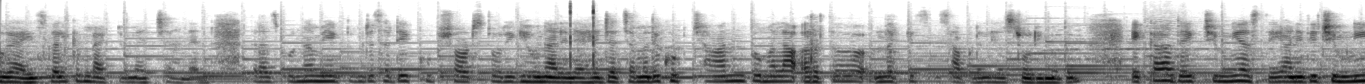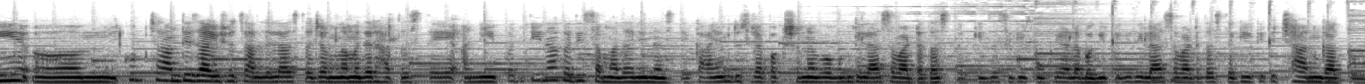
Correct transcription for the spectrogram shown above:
guys welcome back to my channel तर आज पुन्हा मी एक तुमच्यासाठी खूप शॉर्ट स्टोरी घेऊन आलेली आहे ज्याच्यामध्ये खूप छान तुम्हाला अर्थ नक्कीच सापडेल ह्या स्टोरीमधून एका काय एक चिमणी असते आणि ती चिमणी खूप छान तिचं आयुष्य चाललेलं असतं जंगलामध्ये राहत असते आणि पण ती ना कधी समाधानी नसते. कायम दुसऱ्या पक्ष्यांना बघून तिला असं वाटत असतं की जसं की कोकिळाला बघितलं की तिला असं वाटत असतं की किती छान गातो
